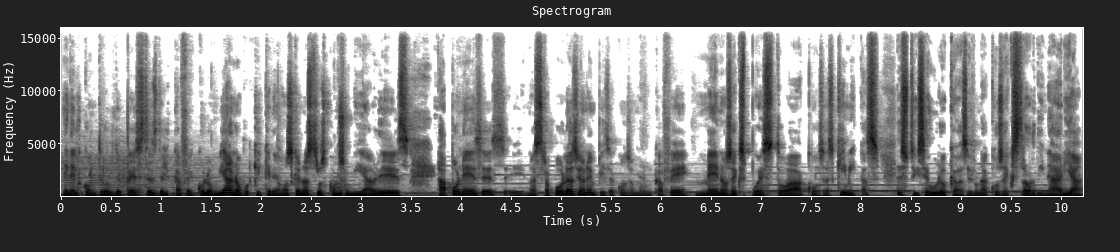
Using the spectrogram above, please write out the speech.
en el control de pestes del café colombiano, porque queremos que nuestros consumidores japoneses, eh, nuestra población empiece a consumir un café menos expuesto a cosas químicas. Estoy seguro que va a ser una cosa extraordinaria,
